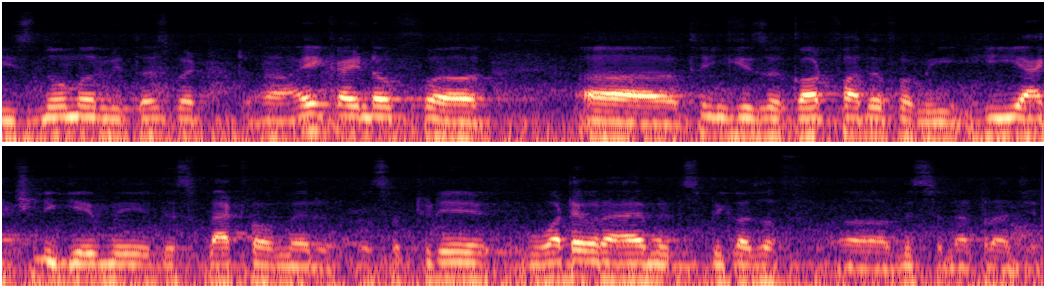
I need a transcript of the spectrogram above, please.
He's no more with us, but uh, I kind of uh, uh, think he's a godfather for me. He actually gave me this platform where, so today, whatever I am, it's because of uh, Mr. Natarajan.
